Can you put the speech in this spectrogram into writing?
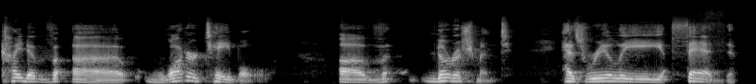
kind of uh, water table of nourishment has really fed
